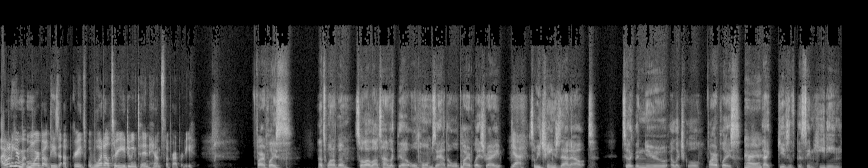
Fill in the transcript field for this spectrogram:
I want to hear more about these upgrades. What else are you doing to enhance the property? Fireplace. That's one of them. So a lot of times, like the old homes, they have the old mm-hmm. fireplace, right? Yeah. So we changed that out to like the new electrical fireplace Huh? that gives us the same heating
